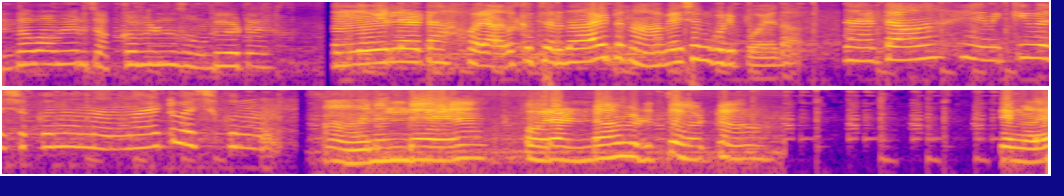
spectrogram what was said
എന്താ ഭാവി ഒരു ചക്ക വീഴുന്ന സൗണ്ട് കേട്ടെ? ഒന്നുമില്ല ഒരാൾക്ക് ചെറുതായിട്ട് ആവേശം കൂടി പോയതാ. ചേട്ടാ എനിക്ക് വിശക്കുന്നു നന്നായിട്ട് വിശക്കുന്നു. ആനന്ദേ ഒരണ്ടാം എടുത്തു കേട്ടോ ഞങ്ങളെ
